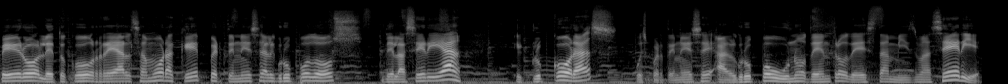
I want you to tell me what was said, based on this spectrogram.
pero le tocó Real Zamora, que pertenece al grupo 2 de la Serie A. El Club Coras, pues pertenece al grupo 1 dentro de esta misma serie.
